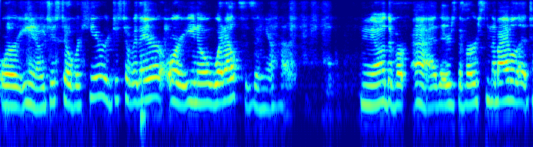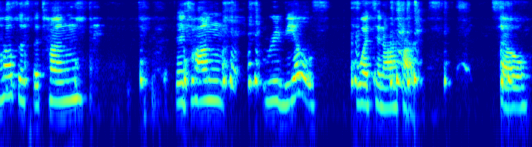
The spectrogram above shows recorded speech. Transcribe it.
Or you know just over here or just over there or you know what else is in your heart? You know the uh, there's the verse in the bible that tells us the tongue the tongue reveals what's in our hearts. So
